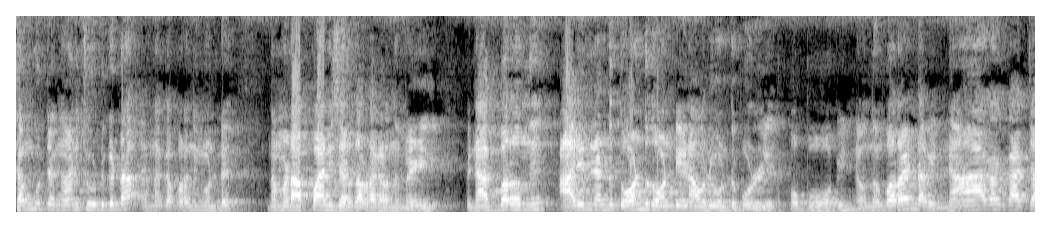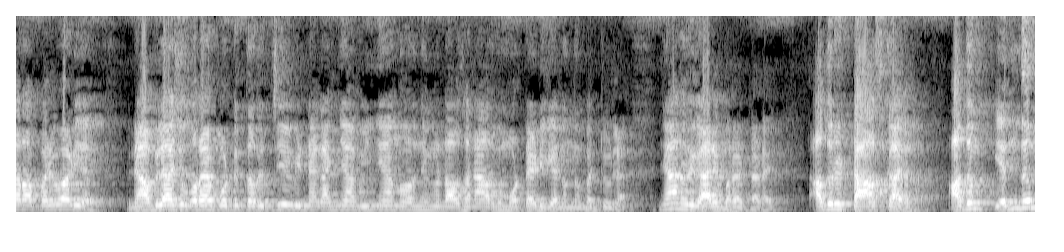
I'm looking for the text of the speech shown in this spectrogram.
ചങ്കുറ്റം കാണിച്ചു കൊടുക്കട്ട എന്നൊക്കെ പറഞ്ഞുകൊണ്ട് നമ്മുടെ അപ്പാനി ചേർത്ത് അവിടെ കിടന്ന് മെഴുകി. പിന്നെ അക്ബർ ഒന്ന് ആരും രണ്ട് തോണ്ട് തോണ്ടിയാണ് അവനും കൊണ്ട് പൊള്ളി. ഓ പോ പിന്നെ ഒന്നും പറയണ്ട. പിന്നെ ആകെ കച്ചറ പരിപാടിയായി. പിന്നെ അഭിലാഷ് കുറെ പൊട്ടിത്തെറിച്ച് പിന്നെ കഞ്ഞ പിഞ്ഞ എന്ന് പറഞ്ഞുകൊണ്ട് അവസാനം ആർക്കും മുട്ട അടിക്കാനൊന്നും പറ്റൂല. ഞാനൊരു കാര്യം പറയട്ടെ. അതൊരു ടാസ്ക് ആയിരുന്നു. അതും എന്തും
